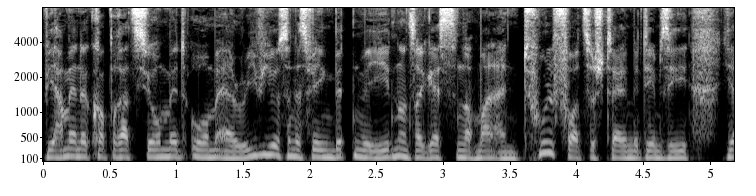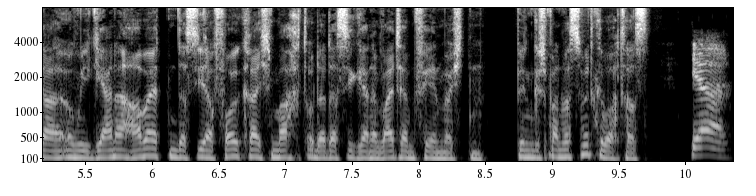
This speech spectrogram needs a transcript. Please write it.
wir haben ja eine Kooperation mit OMR Reviews und deswegen bitten wir jeden unserer Gäste nochmal ein Tool vorzustellen, mit dem sie ja irgendwie gerne arbeiten, das sie erfolgreich macht oder das sie gerne weiterempfehlen möchten. Bin gespannt, was du mitgebracht hast. Ja,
